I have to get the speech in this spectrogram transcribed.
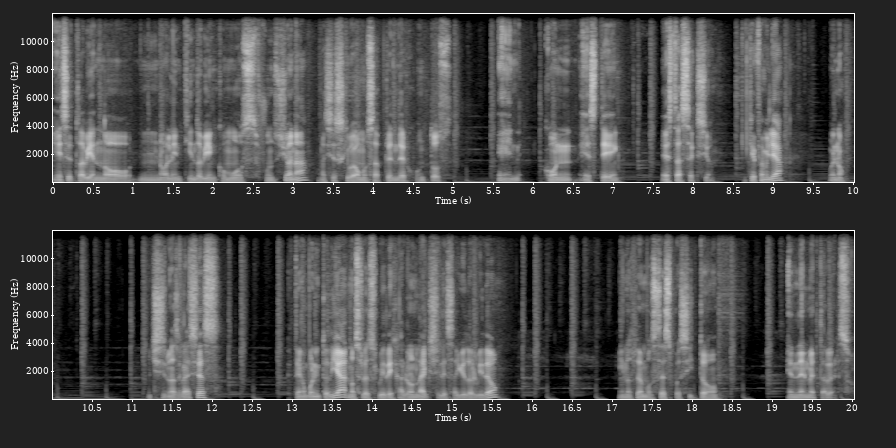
Ese todavía no, no le entiendo bien cómo funciona, así es que vamos a aprender juntos en, con este, esta sección. ¿Ok, familia? Bueno, muchísimas gracias. Que tengan un bonito día. No se les olvide dejar un like si les ayudó el video. Y nos vemos despuesito en el metaverso.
